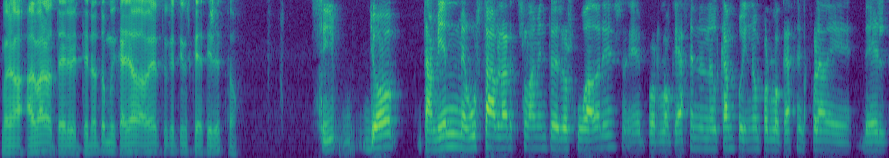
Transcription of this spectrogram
Bueno, Álvaro, te, noto muy callado. A ver, ¿tú qué tienes que decir de esto? Sí, yo también me gusta hablar solamente de los jugadores eh, por lo que hacen en el campo y no por lo que hacen fuera de, él.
